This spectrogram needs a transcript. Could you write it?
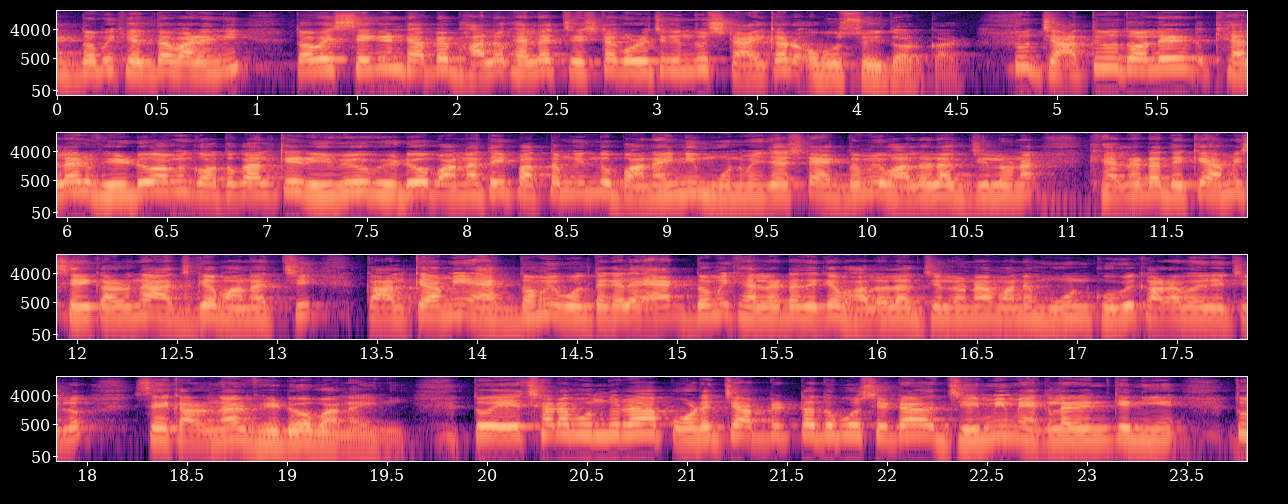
একদমই খেলতে পারেনি, তবে সেকেন্ড হাফে ভালো খেলার চেষ্টা করেছে কিন্তু স্ট্রাইকার অবশ্যই দরকার। তো জাতীয় দলের খেলার ভিডিও আমি গতকালকে রিভিউ ভিডিও বানাতেই পারতাম কিন্তু বানাইনি, মন মেজাজটা একদমই ভালো লাগছিল না। খেলাটা দেখে আমি সেই কারণে আজকে বানাচ্ছি। কালকে আমি একদমই বলতে গেলে একদমই খেলাটা দেখে ভালো লাগছিল না মানে মন খুবই খারাপ হয়ে গেছিল সেই কারণে আর ভিডিও বানাইনি। তো এছাড়া বন্ধুরা, পরের যে আপডেটটা দেবো সেটা জেমি ম্যাকলারেনকে নিয়ে। তো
